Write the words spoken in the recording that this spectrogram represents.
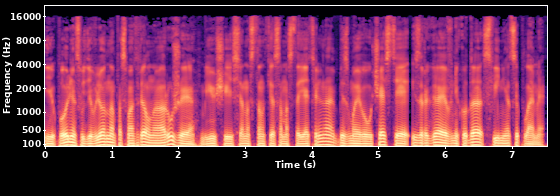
Японец удивленно посмотрел на оружие, бьющееся на станке самостоятельно, без моего участия, изрыгая в никуда свинец и пламя.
